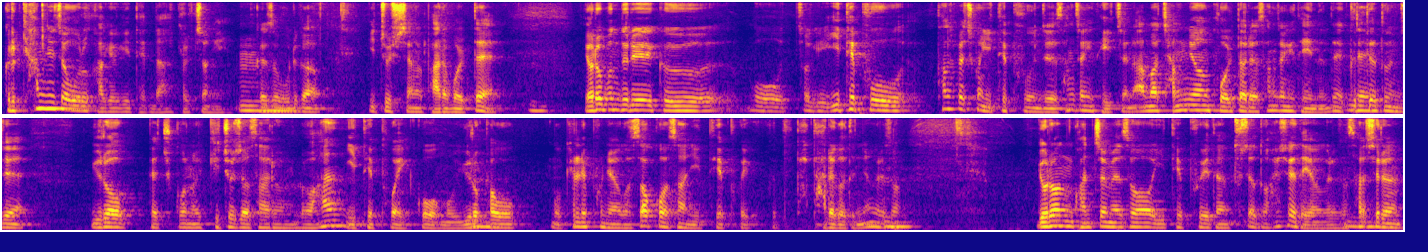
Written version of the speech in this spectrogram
그렇게 합리적으로 가격이 된다 결정이. 음. 그래서 우리가 이쪽 시장을 바라볼 때 여러분들이 그 뭐 저기 ETF 탄소 배출권 ETF 이제 상장이 돼 있잖아요. 아마 작년 9월달에 상장이 돼 있는데 그때도 이제 유럽 배출권을 기초자산으로 한 ETF가 있고 뭐 유럽하고 뭐 캘리포니아하고 섞어서 한 ETF가 있고 그다 다르거든요. 그래서 이런 관점에서 ETF에 대한 투자도 하셔야 돼요. 그래서 사실은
